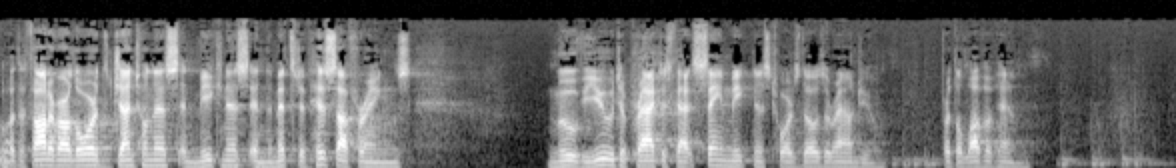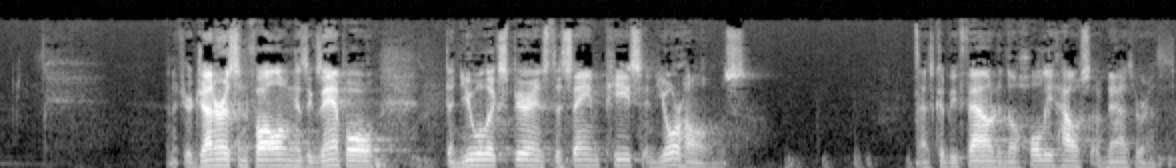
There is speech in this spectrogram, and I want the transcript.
So, at the thought of our Lord's gentleness and meekness in the midst of his sufferings, move you to practice that same meekness towards those around you for the love of Him. And if you're generous in following His example, then you will experience the same peace in your homes as could be found in the holy house of Nazareth.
